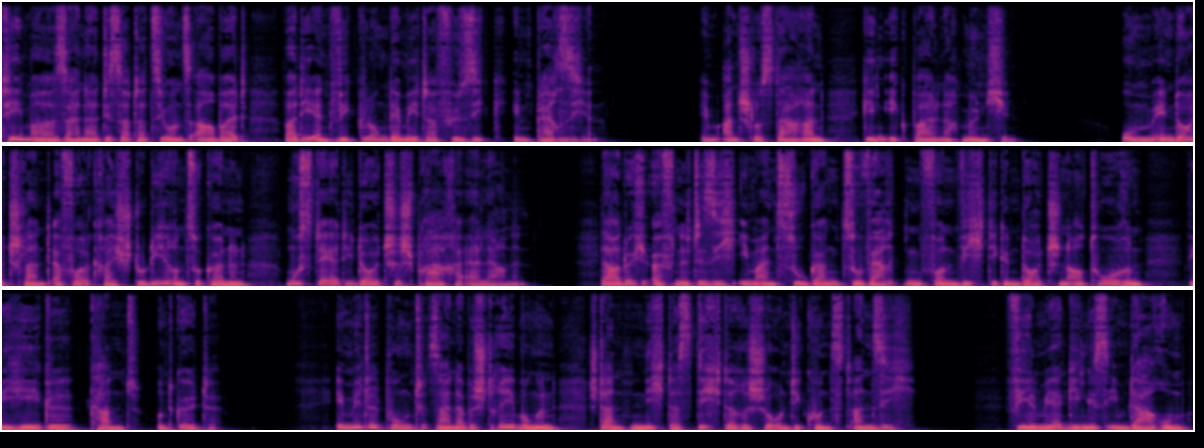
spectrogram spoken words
Thema seiner Dissertationsarbeit war die Entwicklung der Metaphysik in Persien. Im Anschluss daran ging Iqbal nach München. Um in Deutschland erfolgreich studieren zu können, musste er die deutsche Sprache erlernen. Dadurch öffnete sich ihm ein Zugang zu Werken von wichtigen deutschen Autoren wie Hegel, Kant und Goethe. Im Mittelpunkt seiner Bestrebungen standen nicht das Dichterische und die Kunst an sich. Vielmehr ging es ihm darum,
